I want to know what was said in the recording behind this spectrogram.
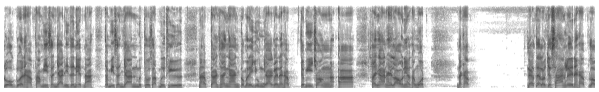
โลกด้วยนะครับ ถ้ามีสัญญาณอินเทอร์เน็ตนะถ้ามีสัญญาณมือโทรศัพท์มือถือนะครับการใช้งานก็ไม่ได้ยุ่งยากเลยนะครับ จะมีช่องอ่าใช้งานให้เราเนี่ยทั้งหมด นะครับ แล้วแต่เราจะสร้างเลยนะครับ เรา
